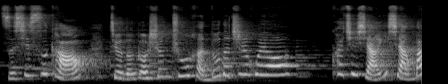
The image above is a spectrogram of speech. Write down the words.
仔细思考，就能够生出很多的智慧哦。快去想一想吧。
